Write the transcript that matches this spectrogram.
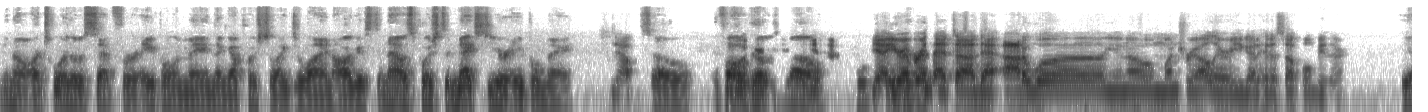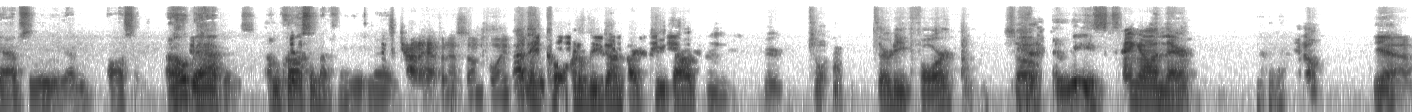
you know our tour that was set for April and May, and then got pushed to like July and August, and now it's pushed to next year, April May. Yeah, So if all Oh, goes well, yeah. we'll- yeah. You're ever in that uh, that Ottawa, you know, Montreal area, you got to hit us up. We'll be there. Yeah, absolutely. That'd be awesome. I hope it happens. I'm crossing my fingers, man. It's got to happen at some point. I think COVID will be done by 2034. So At least. hang on there. You know, Yeah.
